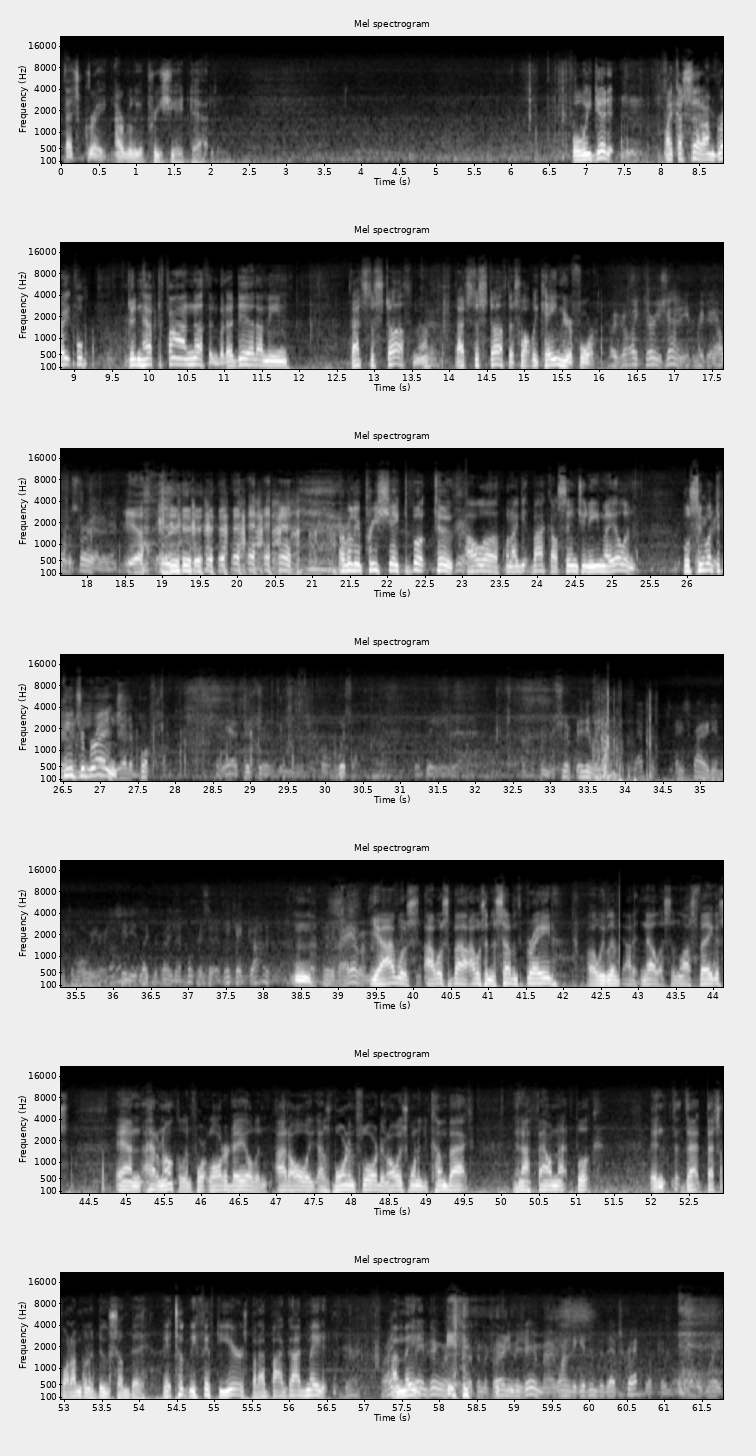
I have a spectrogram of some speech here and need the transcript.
That's great. I really appreciate that. Well, we did it. Like I said, I'm grateful. Didn't have to find nothing, but I did. I mean, that's the stuff, man. That's the stuff. That's what we came here for. Well, if you like Terry Shannon, you can make a hell of a story out of that. Yeah. I really appreciate the book too. I'll uh, when I get back, I'll send you an email and we'll see what the future had- brings. He had a book. He had a picture of the whistle that they, uh, from ship. Anyway, that's what inspired him to come over here. And he said he'd like to find that book. I said, I think I got it. Mm. And if I have, I'm Yeah, I was I was about I was in the seventh grade. Uh, we lived out at Nellis in Las Vegas, and I had an uncle in Fort Lauderdale, and I'd always I was born in Florida and always wanted to come back, and I found that book, and th- that that's what I'm going to do someday. It took me 50 years, but I by God made it. Well, I did made the same it. thing with, with the McLarty Museum. I wanted to get into that scrapbook, and, and that was my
